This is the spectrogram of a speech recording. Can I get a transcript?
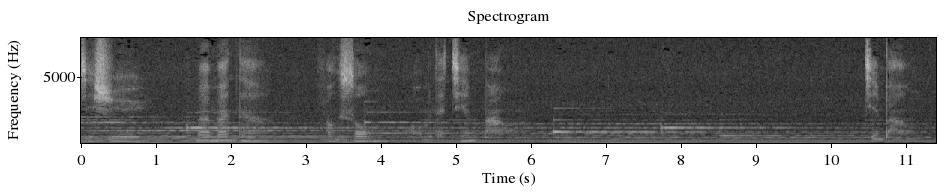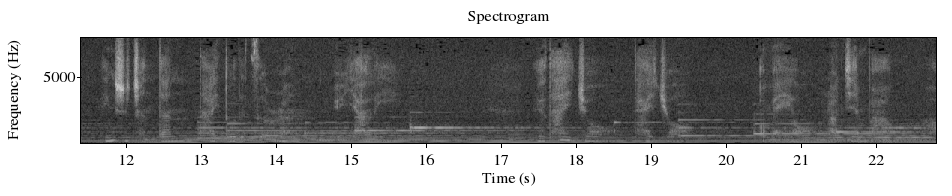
继续。慢慢的放松我们的肩膀，肩膀平时承担太多的责任与压力，有太久太久，我没有让肩膀好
